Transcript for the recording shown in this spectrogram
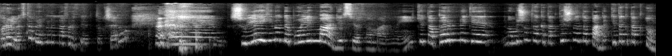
Παρ' όλα αυτά πρέπει να αναφερθεί ότι το ξέρουμε. ε, σου λέει γίνονται πολύ μάγκες οι Οθωμανοί και τα παίρνουν και νομίζουν ότι θα κατακτήσουν τα πάντα. Και τα κατακτούν.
